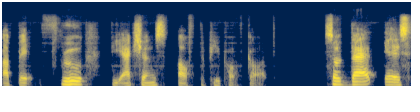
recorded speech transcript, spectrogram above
a bit through the actions of the people of God. So that is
